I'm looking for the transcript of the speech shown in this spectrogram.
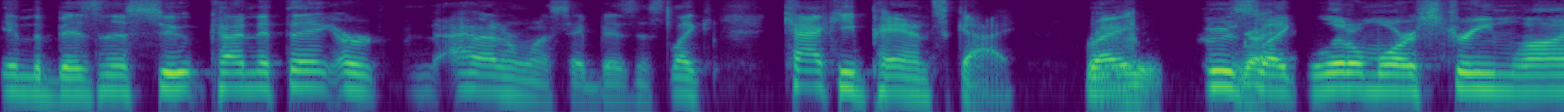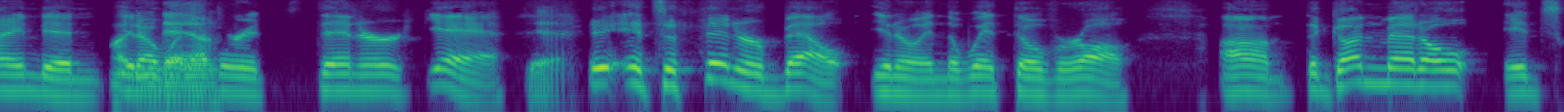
in the business suit kind of thing, or I don't want to say business, like khaki pants guy, right? Mm-hmm. Who's right. like a little more streamlined and Button you know, down. whenever it's thinner, yeah, yeah, it, it's a thinner belt, you know, in the width overall. Um, the gunmetal, it's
